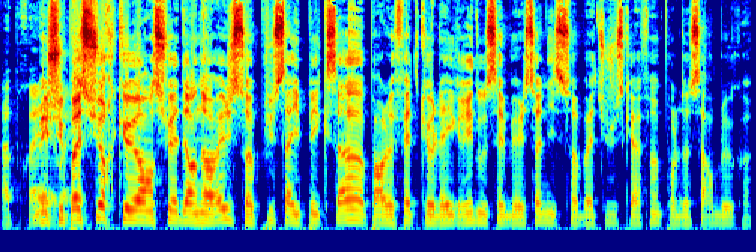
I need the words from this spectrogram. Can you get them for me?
Après, mais je suis ouais. pas sûr qu'en Suède et en Norvège, ils soient plus hypés que ça par le fait que Leigrid ou Samuelson ils se soient battus jusqu'à la fin pour le dossard bleu quoi.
